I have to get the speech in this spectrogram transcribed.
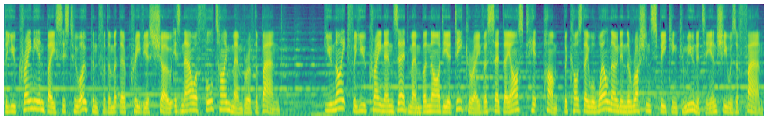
the Ukrainian bassist who opened for them at their previous show is now a full-time member of the band. Unite for Ukraine NZ member Nadia Dikareva said they asked Hit Pump because they were well known in the Russian-speaking community and she was a fan.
